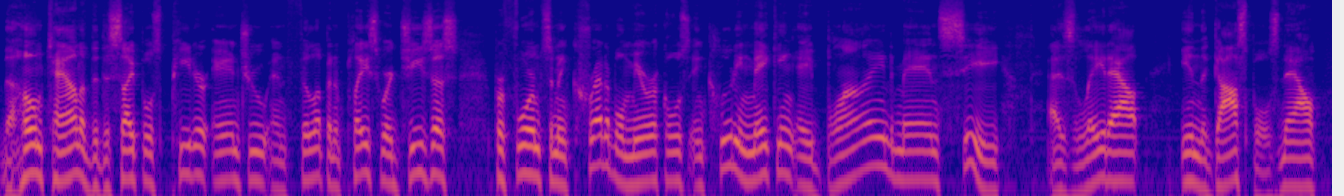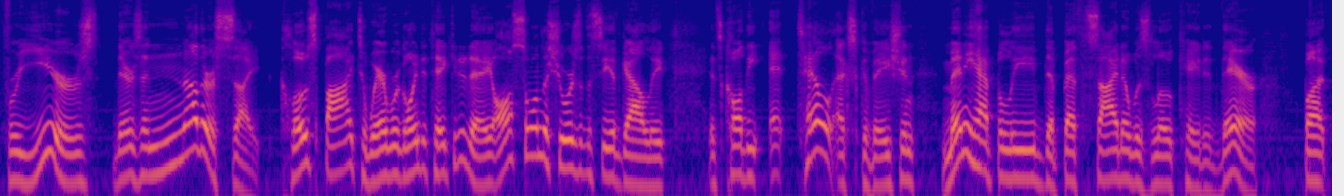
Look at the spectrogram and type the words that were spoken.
the hometown of the disciples Peter, Andrew, and Philip, and a place where Jesus performed some incredible miracles, including making a blind man see, as laid out in the Gospels. Now, for years, there's another site close by to where we're going to take you today, also on the shores of the Sea of Galilee. It's called the Et Tel excavation. Many have believed that Bethsaida was located there, but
